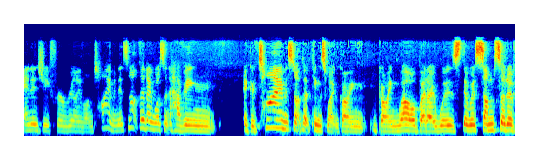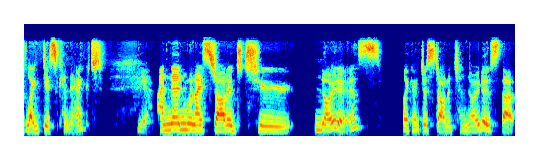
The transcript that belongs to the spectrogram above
energy for a really long time and it's not that i wasn't having a good time. It's not that things weren't going going well but i was there was some sort of like disconnect. Yeah. And then when i started to notice like i just started to notice that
